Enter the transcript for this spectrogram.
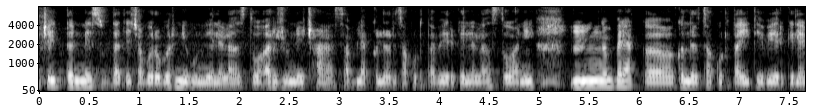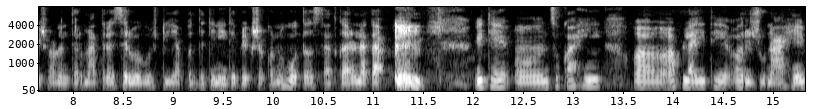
चैतन्यसुद्धा त्याच्याबरोबर निघून गेलेला असतो. अर्जुनने छान असा ब्लॅक कलरचा कुर्ता वेअर केलेला असतो आणि ब्लॅक कलरचा कुर्ता इथे वेअर केल्याच्यानंतर मात्र सर्व गोष्टी या पद्धतीने इथे प्रेक्षकांना होत असतात. कारण आता इथे जो काही आपला इथे अर्जुन आहे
